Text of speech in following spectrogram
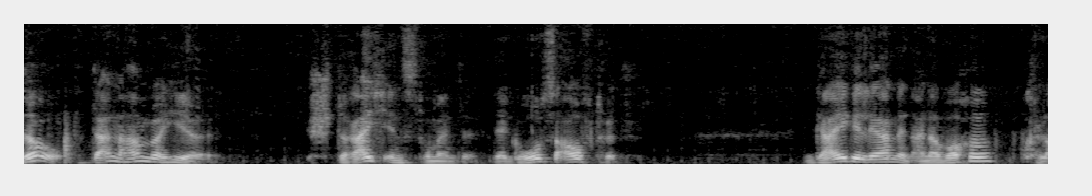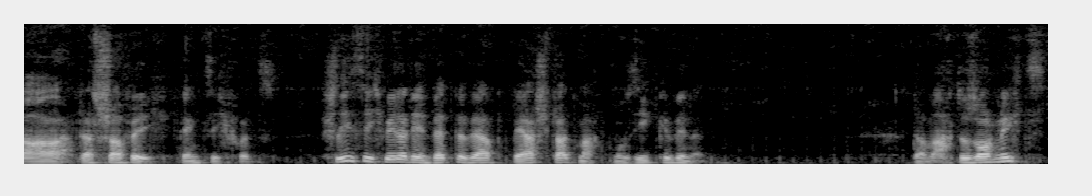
So, dann haben wir hier Streichinstrumente, der große Auftritt. Geige lernen in einer Woche? Klar, das schaffe ich, denkt sich Fritz. Schließlich will er den Wettbewerb Bärstadt macht Musik gewinnen. Da macht es auch nichts,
